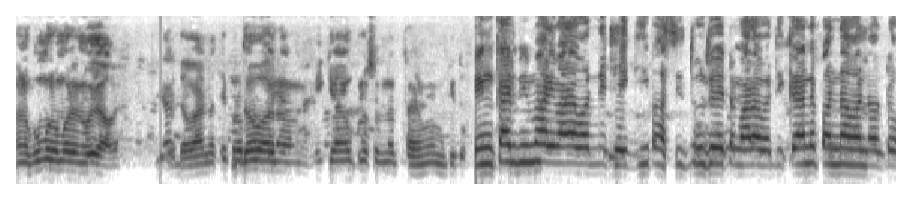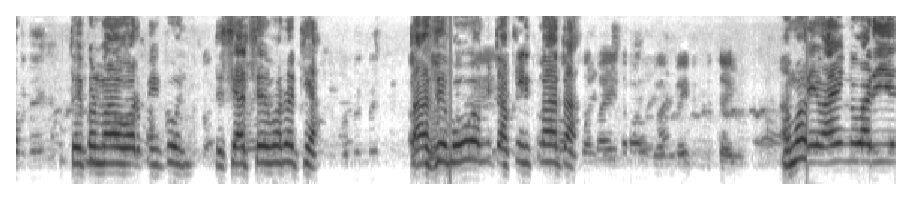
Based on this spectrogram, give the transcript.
અને ઘુમરો મરીને હોય આવે. દવા નથી દવા ઈ ક્યાંય ઓપરેશન નથી થાય એમ કીધું. ભયંકર બીમારી મારા વરને થઈ ગઈ પાછી. તું છે એટલે મારા વર દીકરાને પરણાવવાનો હતો તોય પણ મારા વર પીગો ને. ચાર ચાર વર્ષ થયા. પાસે બહુ અમે તકલીફમાં હતા. અમારે વાઈન વાળી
